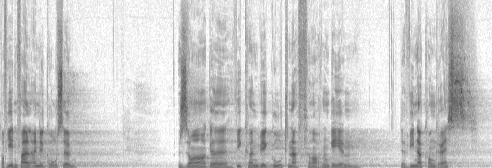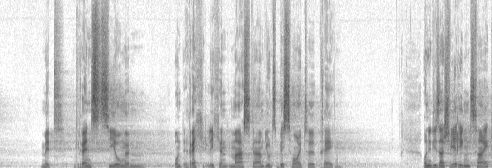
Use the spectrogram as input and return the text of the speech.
Auf jeden Fall eine große Sorge, wie können wir gut nach vorn gehen, der Wiener Kongress mit Grenzziehungen und rechtlichen Maßgaben, die uns bis heute prägen. Und in dieser schwierigen Zeit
